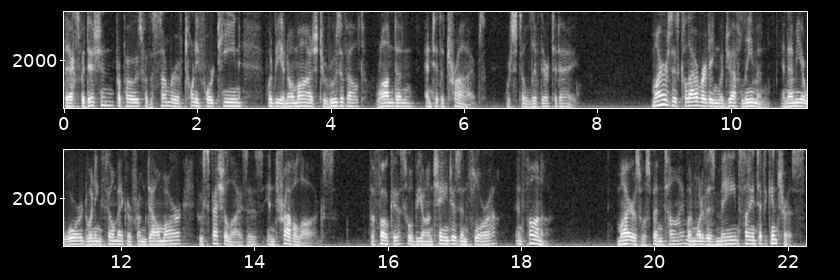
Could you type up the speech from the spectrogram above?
The expedition, proposed for the summer of 2014, would be an homage to Roosevelt, Rondon, and to the tribes, which still live there today. Meyers is collaborating with Jeff Lehman, an Emmy Award winning filmmaker from Del Mar who specializes in travelogues. The focus will be on changes in flora and fauna. Meyers will spend time on one of his main scientific interests,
